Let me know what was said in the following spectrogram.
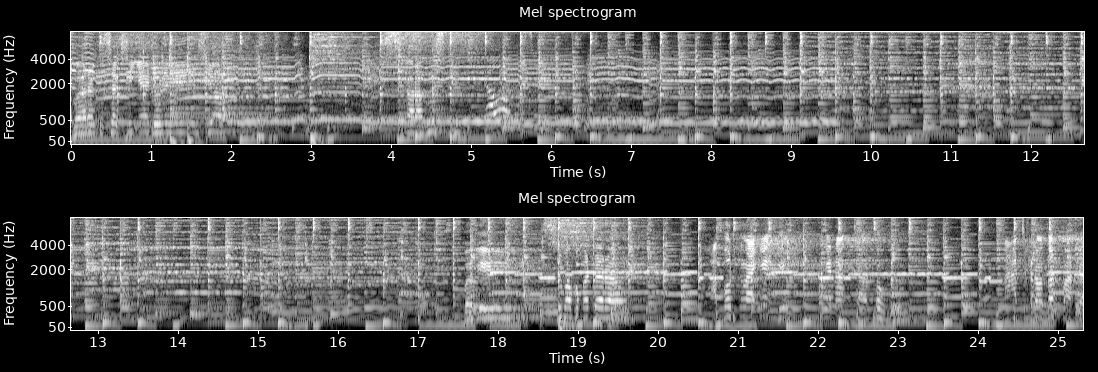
paling seksinya Indonesia Sekarang Gusti Ya. Bagi semua pengendara kelengek nggih, mengenak jatuh. Nah, ajeng nonton pada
